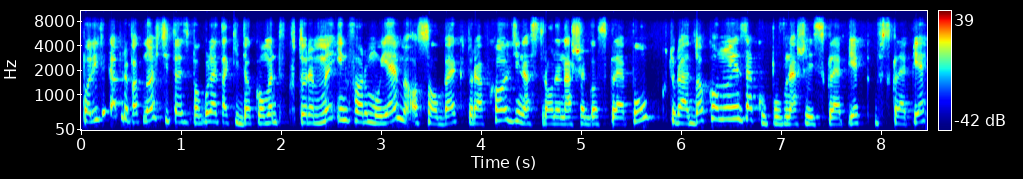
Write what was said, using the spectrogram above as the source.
polityka prywatności to jest w ogóle taki dokument, w którym my informujemy osobę, która wchodzi na stronę naszego sklepu, która dokonuje zakupu w naszej sklepie, w sklepie,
